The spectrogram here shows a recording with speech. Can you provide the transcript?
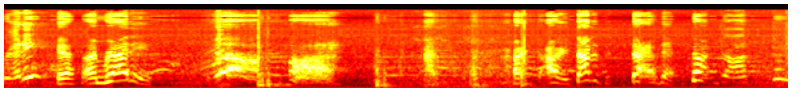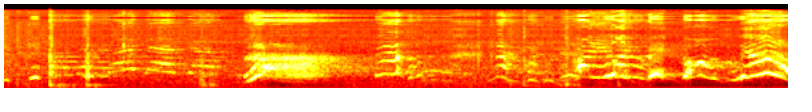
Ready? Yes, I'm ready. Ah! All right, all right. That is it. That is it. That, How do you like big balls now?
